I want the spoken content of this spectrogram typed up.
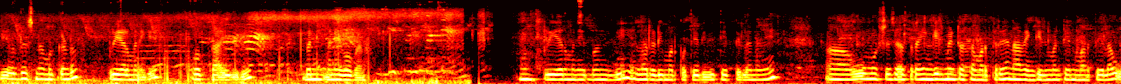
ದೇವ್ರ ದರ್ಶನ ಮಾಡ್ಕೊಂಡು ಪ್ರಿಯರ ಮನೆಗೆ ಹೋಗ್ತಾ ಇದ್ದೀವಿ. ಬನ್ನಿ, ಮನೆಗೆ ಹೋಗೋಣ. ಹ್ಞೂ ಪ್ರಿಯರ್ ಮನೆಗೆ ಬಂದ್ವಿ. ಎಲ್ಲ ರೆಡಿ ಮಾಡ್ಕೊತಿದ್ದೀವಿ ತಿಟ್ಟಿಲ್ಲನೇ ಹೂ ಮೂಡಿಸೋ ಶಾಸ್ತ್ರ ಎಂಗೇಜ್ಮೆಂಟ್ ಅಂತ ಮಾಡ್ತಾರೆ. ನಾವು ಎಂಗೇಜ್ಮೆಂಟ್ ಏನು ಮಾಡ್ತಾಯಿಲ್ಲ ಹೂ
